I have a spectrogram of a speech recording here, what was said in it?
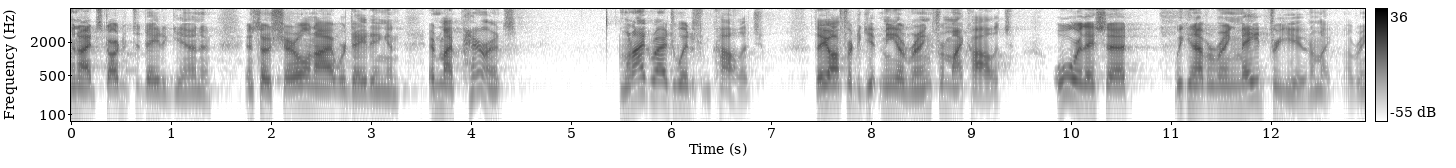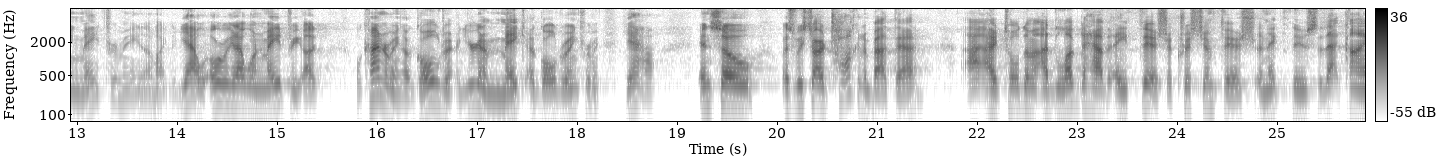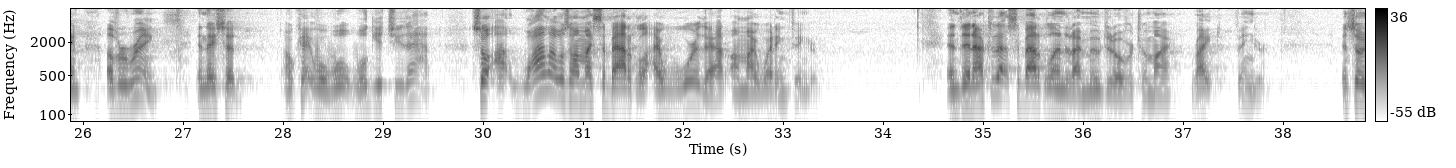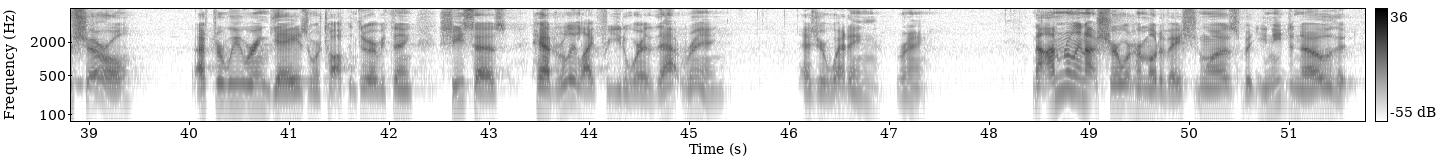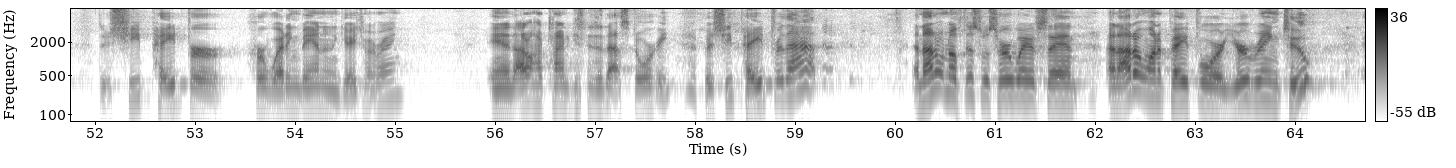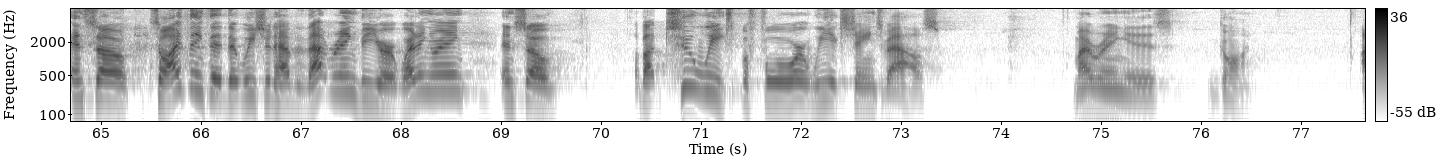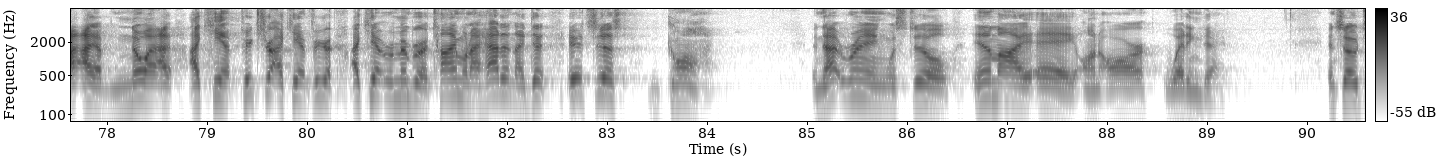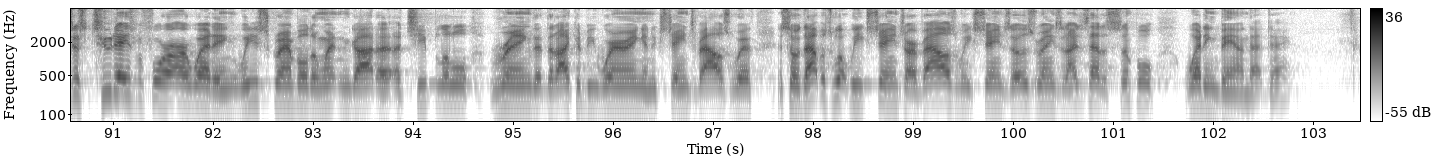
and I had started to date again. And, and so Cheryl and I were dating, and, and my parents, when I graduated from college, they offered to get me a ring from my college, or they said, we can have a ring made for you. And I'm like, a ring made for me? And I'm like, yeah, or we could have one made for you. Uh, what kind of ring? A gold ring? You're going to make a gold ring for me? Yeah. And so as we started talking about that, I, I told them I'd love to have a fish, a Christian fish, an ichthus, that kind of a ring. And they said, okay, well, we'll, we'll get you that. So I, while I was on my sabbatical, I wore that on my wedding finger. And then after that sabbatical ended, I moved it over to my right finger. And so Cheryl after we were engaged and we're talking through everything, she says, Hey, I'd really like for you to wear that ring as your wedding ring. Now, I'm really not sure what her motivation was, but you need to know that, that she paid for her wedding band and engagement ring. And I don't have time to get into that story, but she paid for that. And I don't know if this was her way of saying, and I don't want to pay for your ring too. And so, so I think that, that we should have that ring be your wedding ring. And so about two weeks before we exchange vows, my ring is gone. I, I have no, I, I can't picture, I can't figure, I can't remember a time when I had it and I did. It's just gone. And that ring was still MIA on our wedding day. And so, just two days before our wedding, we scrambled and went and got a, a, cheap little ring that, that I could be wearing and exchange vows with. And so, that was what we exchanged our vows, and we exchanged those rings. And I just had a simple wedding band that day.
